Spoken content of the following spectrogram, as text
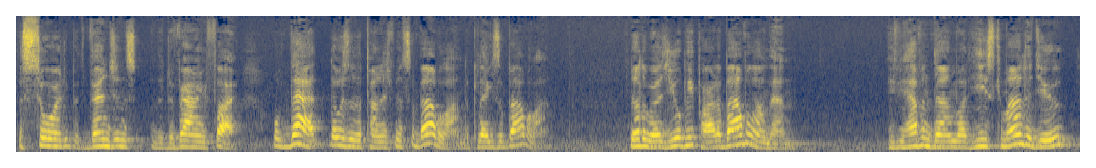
the sword, with vengeance, and the devouring fire. Well, that, those are the punishments of Babylon, the plagues of Babylon. In other words, you'll be part of Babylon then. If you haven't done what he's commanded you,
